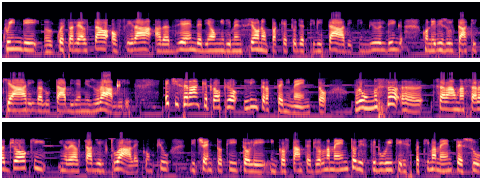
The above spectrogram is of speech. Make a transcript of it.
quindi eh, questa realtà offrirà ad aziende di ogni dimensione un pacchetto di attività di team building con i risultati chiari, valutabili e misurabili. E ci sarà anche proprio l'intrattenimento. Rooms eh, sarà una sala giochi in realtà virtuale con più di 100 titoli in costante aggiornamento distribuiti rispettivamente su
